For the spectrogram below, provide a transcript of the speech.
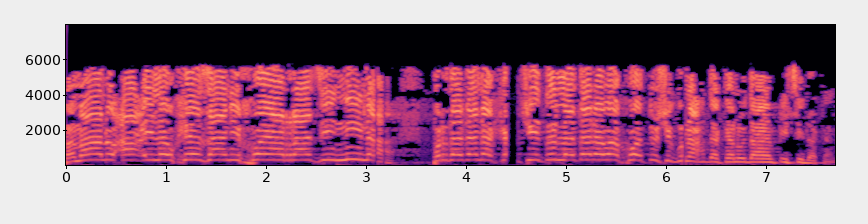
بمال و عائله و خیزانی خویان رازی نینا پرددنه خلچی دل لدره و خوتوشی گناه دکن و داوین پیسی دکن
